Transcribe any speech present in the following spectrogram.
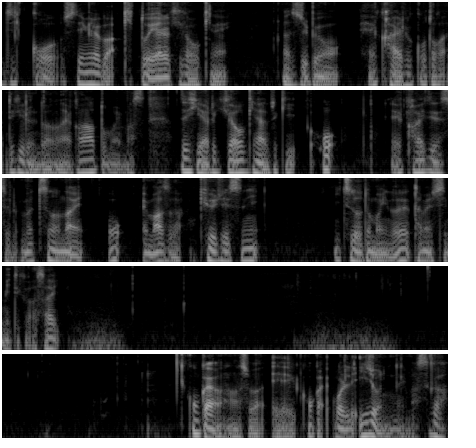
ー、実行してみれば、きっとやる気が起きない、まず自分を、変えることができるんではないかなと思います。ぜひやる気が起きな時を、改善する6つのないを、まずは休日に一度でもいいので試してみてください。今回の話は、えー、今回これで以上になりますが、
